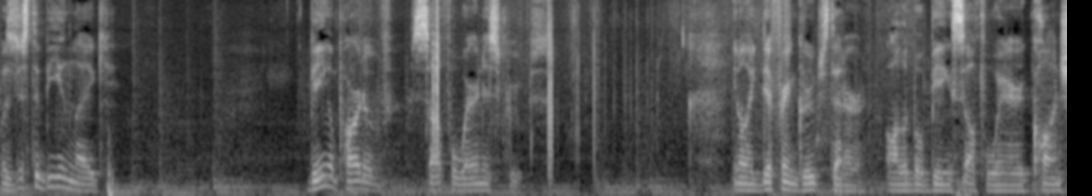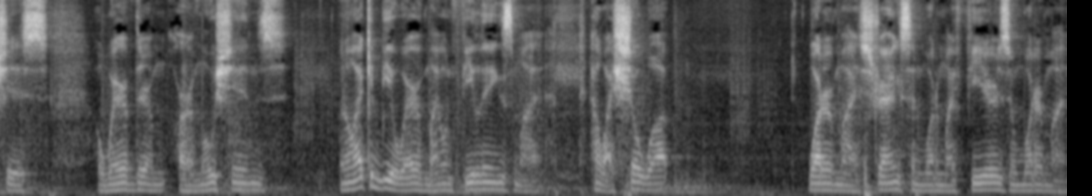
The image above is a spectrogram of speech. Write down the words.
was just to be in like being a part of self awareness groups. You know, like different groups that are all about being self aware, conscious, aware of their our emotions. You know, I can be aware of my own feelings, my how I show up, what are my strengths and what are my fears and what are my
